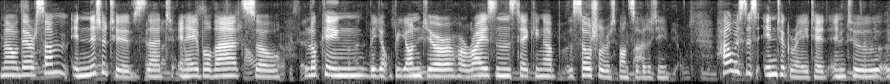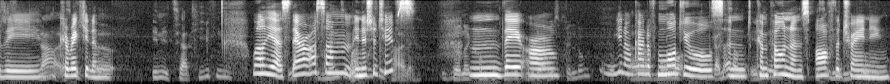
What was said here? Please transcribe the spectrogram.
Now, there are some initiatives that enable that, so looking beyond your horizons, taking up the social responsibility. How is this integrated into the curriculum? Well, yes, there are some initiatives. Mm, they are, you know, kind of modules and components of the training.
